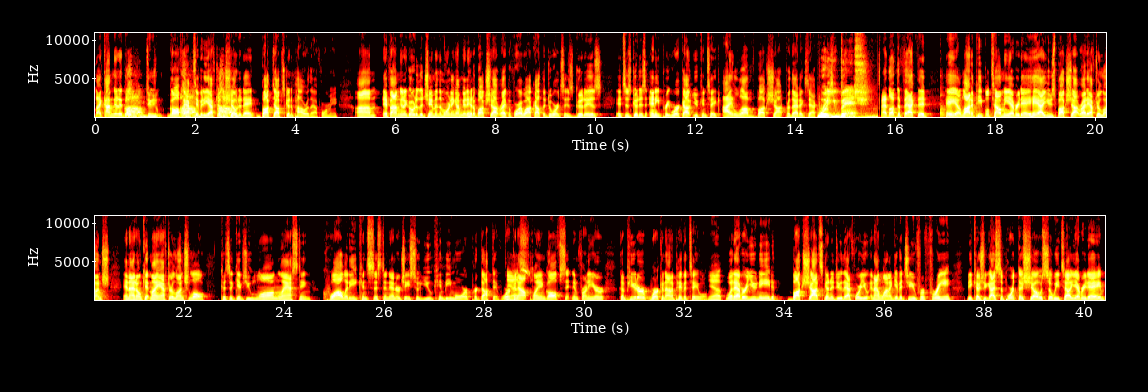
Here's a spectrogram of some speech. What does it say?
like I'm gonna go um, do golf um, activity after the show um. today. Bucked up's gonna power that for me. Um, if I'm gonna go to the gym in the morning, I'm gonna hit a buckshot right before I walk out the door. It's as good as It's as good as any pre workout you can take. I love Buckshot for that exact What reason. do you bench? I love the fact that, hey, a lot of people tell me every day, hey, I use buckshot right after lunch and I don't get my after lunch lull because it gives you long lasting, quality, consistent energy so you can be more productive. Working Yes. out, playing golf, sitting in front of your computer, working on a pivot table. Yep. Whatever you need, Buckshot's going to do that for you. And I want to give it to you for free because you guys support this show. So we tell you every day,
